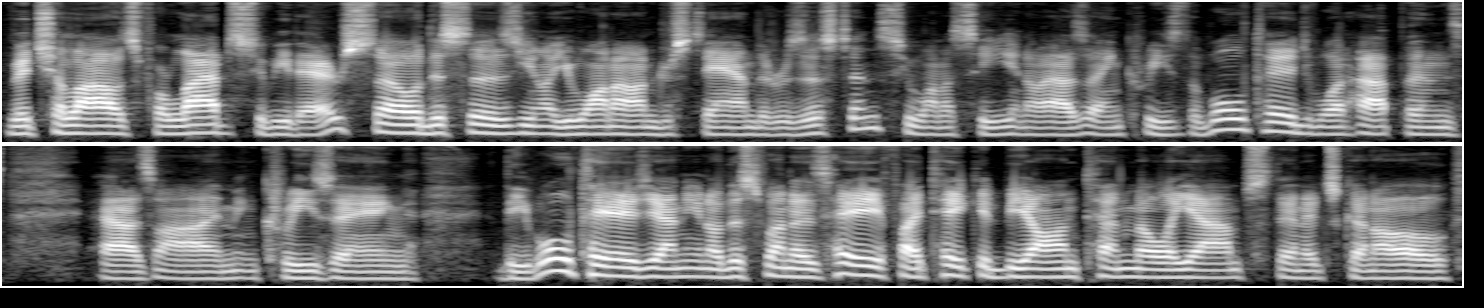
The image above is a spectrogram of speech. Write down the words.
which allows for labs to be there. So this is, you know, you want to understand the resistance. You want to see, you know, as I increase the voltage, what happens as I'm increasing the voltage. And, you know, this one is, hey, if I take it beyond 10 milliamps, then it's going to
